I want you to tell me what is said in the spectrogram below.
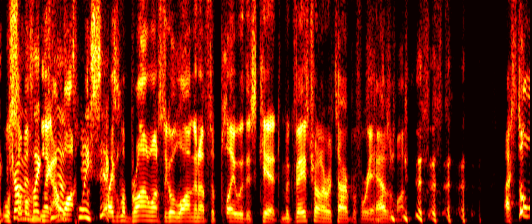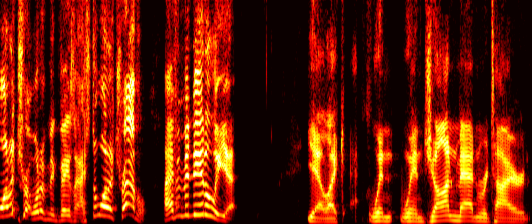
Like, Well, Sean some is of like, like, I want- 26. like LeBron wants to go long enough to play with his kid. McVay's trying to retire before he has one. I still want to try. What if McVay's like, I still want to travel. I haven't been to Italy yet. yeah, like when when John Madden retired,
